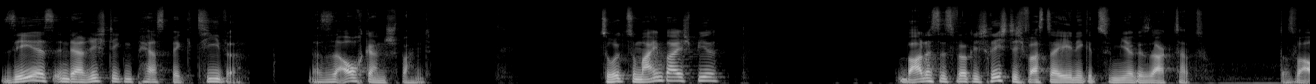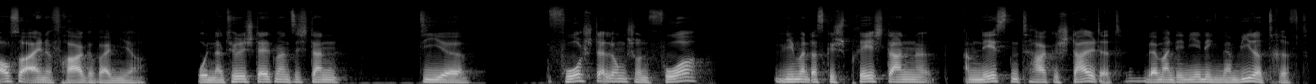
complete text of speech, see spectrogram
sehe es in der richtigen Perspektive. Das ist auch ganz spannend. Zurück zu meinem Beispiel war das jetzt wirklich richtig, was derjenige zu mir gesagt hat? Das war auch so eine Frage bei mir. Und natürlich stellt man sich dann die Vorstellung schon vor, wie man das Gespräch dann am nächsten Tag gestaltet, wenn man denjenigen dann wieder trifft.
